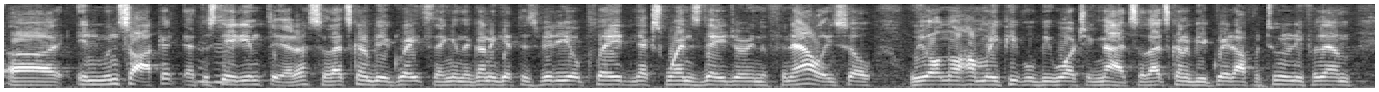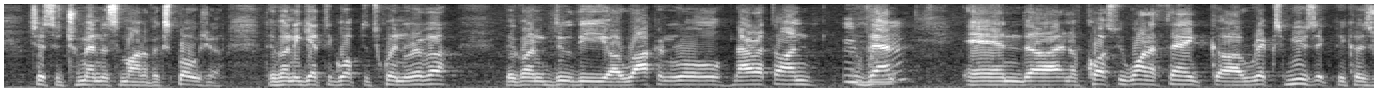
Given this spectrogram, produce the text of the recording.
uh, in Woonsocket at the Stadium Theater, so that's going to be a great thing. And they're going to get this video played next Wednesday during the finale, so we all know how many people will be watching that. So that's going to be a great opportunity for them, just a tremendous amount of exposure. They're going to get to go up to Twin River. They're going to do the uh, rock and roll marathon event. And, uh, and of course, we want to thank uh, Rick's Music because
